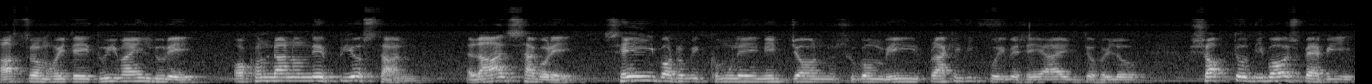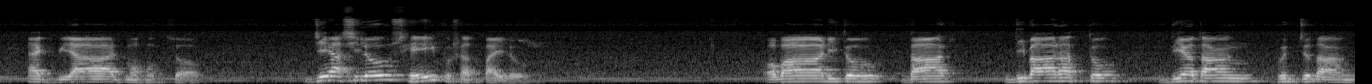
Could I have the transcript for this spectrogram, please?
আশ্রম হইতে দুই মাইল দূরে অখণ্ডানন্দের প্রিয় স্থান, রাজসাগরে, সেই বটবৃক্ষমূলে নির্জন, সুগম্ভীর প্রাকৃতিক পরিবেশে আয়োজিত হইল সপ্ত দিবসব্যাপী এক বিরাট মহোৎসব। যে আসিল, সেই প্রসাদ পাইল। অবারিত দ্বার দিবারাত্ম দিয়তাং ভুজ্যতাং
